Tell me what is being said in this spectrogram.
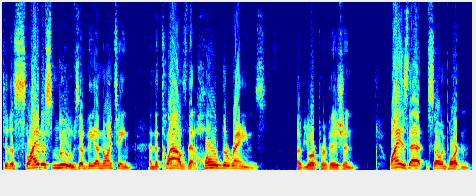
to the slightest moves of the anointing and the clouds that hold the reins of your provision. Why is that so important?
